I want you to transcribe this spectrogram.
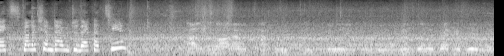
নেক্সট কালেকশনটা আমি একটু দেখাচ্ছি কালকে তখন আমি থাকব না। কেমনি করব? আমি জন্য দেখে দিয়ে যাই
